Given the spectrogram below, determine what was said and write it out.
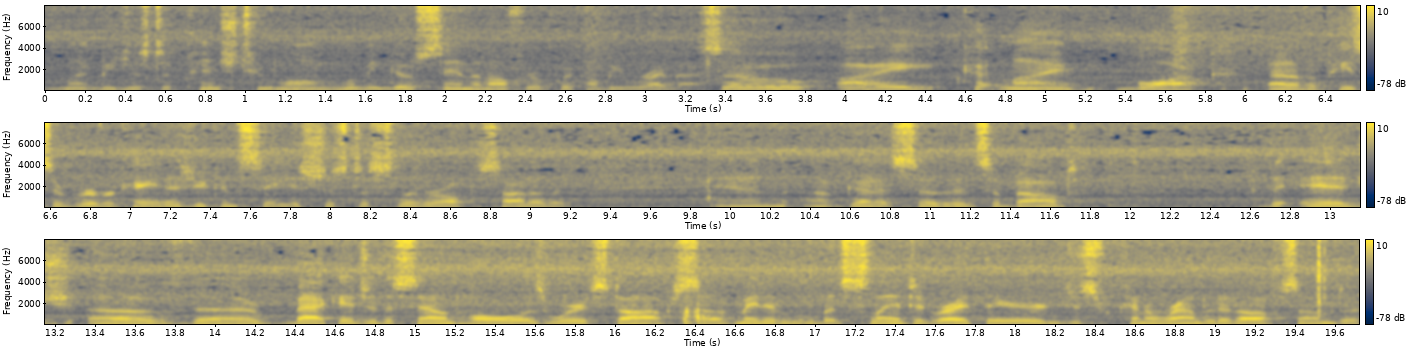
It might be just a pinch too long. Let me go sand it off real quick. I'll be right back. So I cut my block out of a piece of river cane. As you can see, it's just a sliver off the side of it. And I've got it so that it's about the edge of the back edge of the sound hole is where it stops. So I've made it a little bit slanted right there and just kind of rounded it off some to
